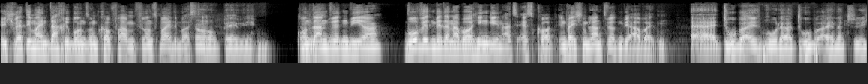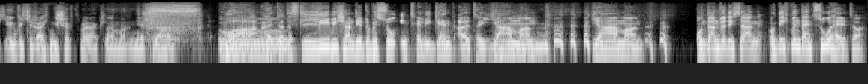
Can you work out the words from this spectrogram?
ich werde immer ein Dach über unserem Kopf haben für uns beide, Basti. Oh, Baby. Und dann würden wir, wo würden wir dann aber hingehen als Escort? In welchem Land würden wir arbeiten? Äh, Dubai, Bruder, Dubai natürlich. Irgendwelche reichen Geschäftsmänner klar machen, ja klar. Boah, Uh. Alter, das liebe ich an dir. Du bist so intelligent, Alter. Ja, Mann. Ja, Mann. Und dann würde ich sagen, und ich bin dein Zuhälter.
